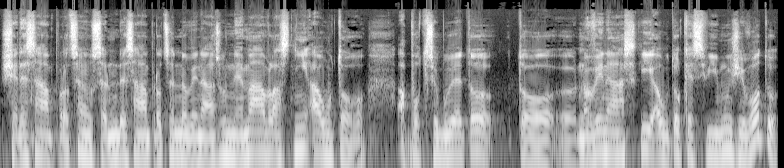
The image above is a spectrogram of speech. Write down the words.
60%, eh, 70% novinářů nemá vlastní auto a potřebuje to to novinářský auto ke svýmu životu.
